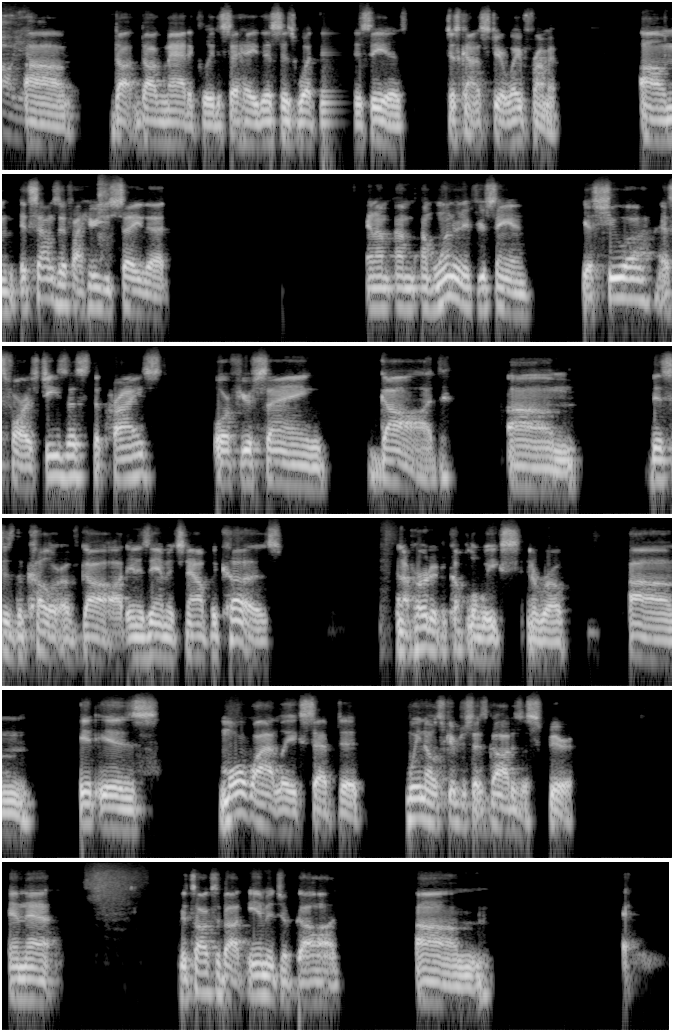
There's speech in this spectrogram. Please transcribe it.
oh, yeah. uh, do- dogmatically to say, hey, this is what this is. Just kind of steer away from it. Um, it sounds as if I hear you say that, and I'm, I'm I'm wondering if you're saying Yeshua as far as Jesus, the Christ, or if you're saying God, um, this is the color of God in his image. Now, because, and I've heard it a couple of weeks in a row, um, it is more widely accepted. We know scripture says God is a spirit, and that it talks about image of God. Um,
